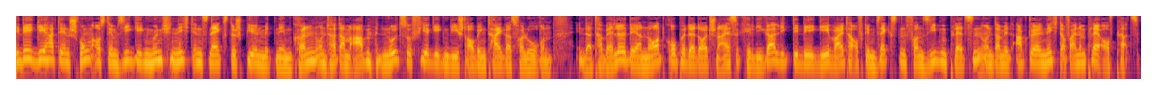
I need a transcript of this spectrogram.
Die DEG hat den Schwung aus dem Sieg gegen München nicht ins nächste Spiel mitnehmen können und hat am Abend mit 0 zu 4 gegen die Straubing Tigers verloren. In der Tabelle der Nordgruppe der deutschen Eishockey-Liga liegt die DEG weiter auf dem sechsten von sieben Plätzen und damit aktuell nicht auf einem Playoff-Platz.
